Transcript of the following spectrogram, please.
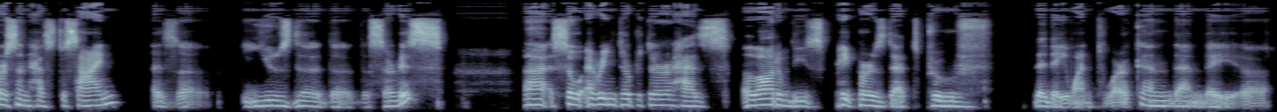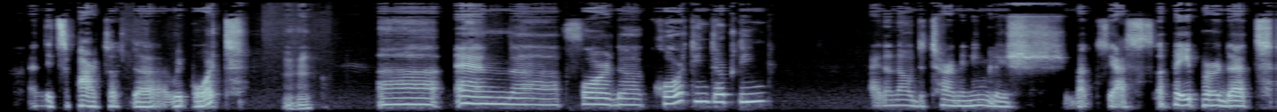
person has to sign as a use the, the, the service. Uh, so every interpreter has a lot of these papers that prove that they went to work, and then they uh, and it's a part of the report. Mm-hmm. Uh, and uh, for the court interpreting, I don't know the term in English, but yes, a paper that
